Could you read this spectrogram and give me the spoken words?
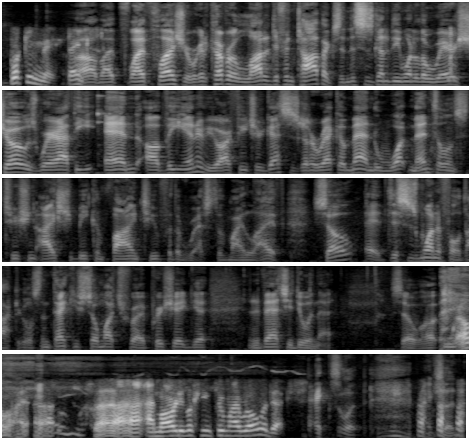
booking me. Thanks. Uh, my, my pleasure. We're going to cover a lot of different topics, and this is going to be one of the rare shows where, at the end of the interview, our featured guest is going to recommend what mental institution I should be confined to for the rest of my life. So, hey, this is wonderful, Dr. Goulston. Thank you so much. For, I appreciate you in advance you doing that. So, uh, well, I, uh, I'm already looking through my Rolodex. Excellent, excellent.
